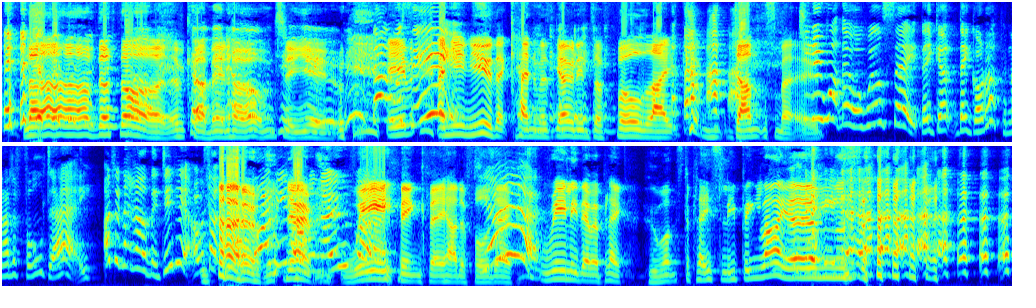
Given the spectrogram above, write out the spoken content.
Yeah. Love the thought of coming, Coming home, home to you. you. That was Even- it. And you knew that Ken was going into full like dance mode. Do you know what though? Say they got they got up and had a full day. I don't know how they did it. I was like, why are you no, we think they had a full Yeah. day. Really, they were playing Who Wants to Play Sleeping Lions?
